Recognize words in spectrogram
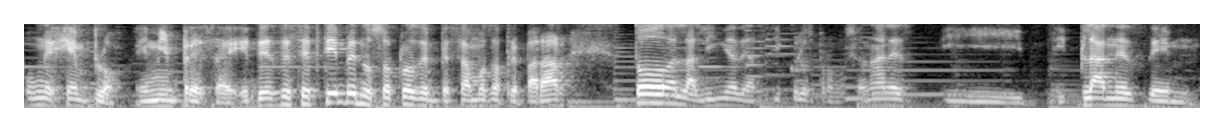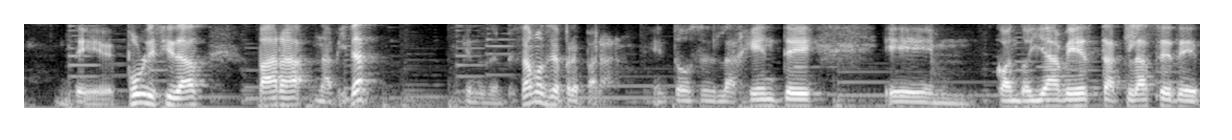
un ejemplo en mi empresa. Desde septiembre nosotros empezamos a preparar toda la línea de artículos promocionales y, planes de, publicidad para Navidad que nos empezamos a preparar. Entonces la gente em, cuando ya ve esta clase de,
